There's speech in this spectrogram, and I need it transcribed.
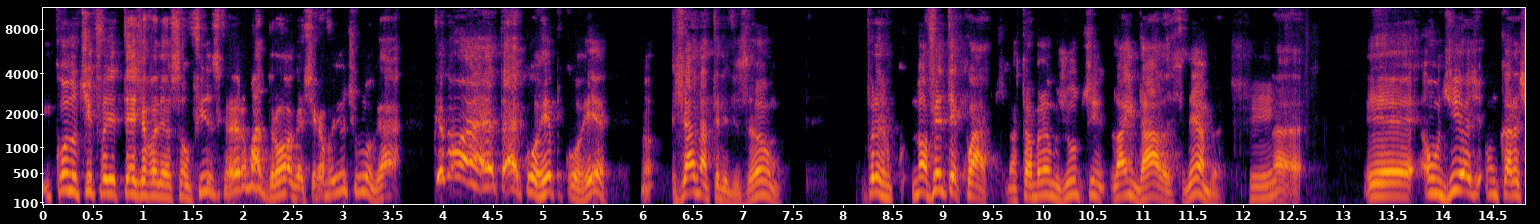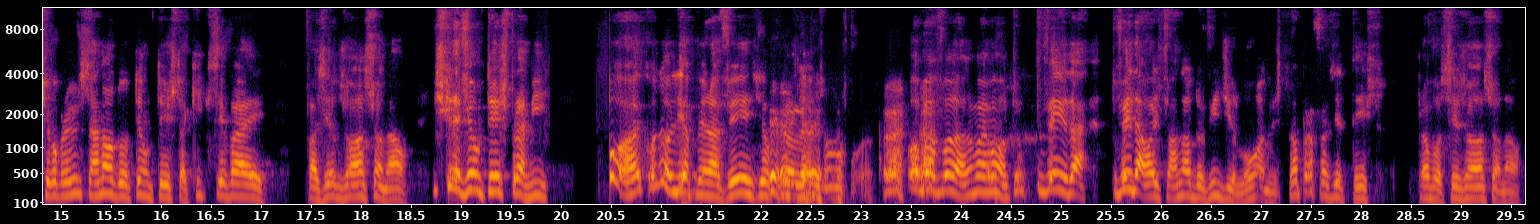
e quando eu tinha que fazer teste de avaliação física, era uma droga, chegava em último lugar. Porque não é, é correr por correr. Já na televisão, por exemplo, 94, nós trabalhamos juntos lá em Dallas, lembra? Sim. Ah, é, um dia um cara chegou para mim e disse: Arnaldo, tem um texto aqui que você vai fazendo Jornal Nacional. Escreveu um texto para mim. Porra, quando eu li a primeira vez, eu falei, ô, Bavano, meu irmão, tu, tu, veio da, tu veio da onde? Arnaldo, eu vim de Londres só para fazer texto para você, Jornal Nacional.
